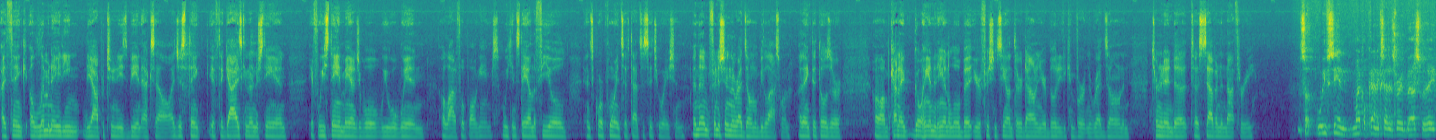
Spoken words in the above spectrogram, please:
I think eliminating the opportunities being XL. I just think if the guys can understand, if we stay in manageable, we will win a lot of football games. We can stay on the field and score points if that's a situation. And then finishing in the red zone will be the last one. I think that those are um, kind of go hand in hand a little bit. Your efficiency on third down and your ability to convert in the red zone and turn it into to seven and not three. So we've seen Michael Penix at his very best with eight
